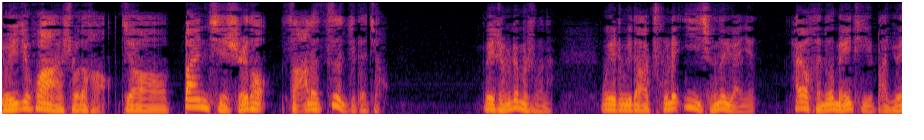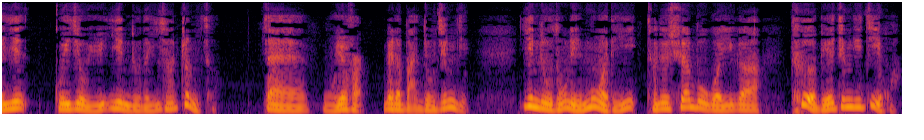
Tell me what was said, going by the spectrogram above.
有一句话说得好，叫“搬起石头砸了自己的脚”。为什么这么说呢？我也注意到，除了疫情的原因，还有很多媒体把原因归咎于印度的一项政策。在五月份，为了挽救经济，印度总理莫迪曾经宣布过一个特别经济计划，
